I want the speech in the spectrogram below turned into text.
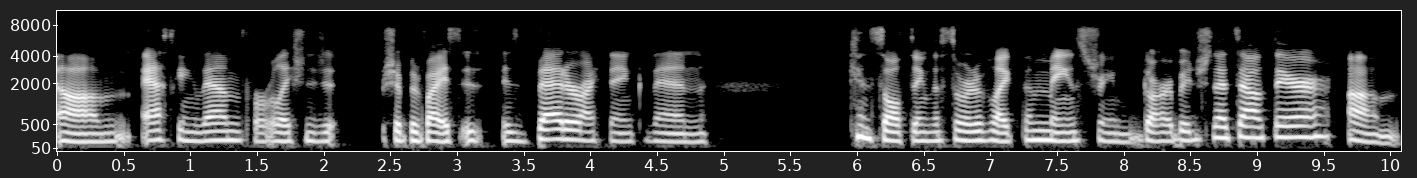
Um, asking them for relationship advice is, is better, I think, than consulting the sort of like the mainstream garbage that's out there. Um,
